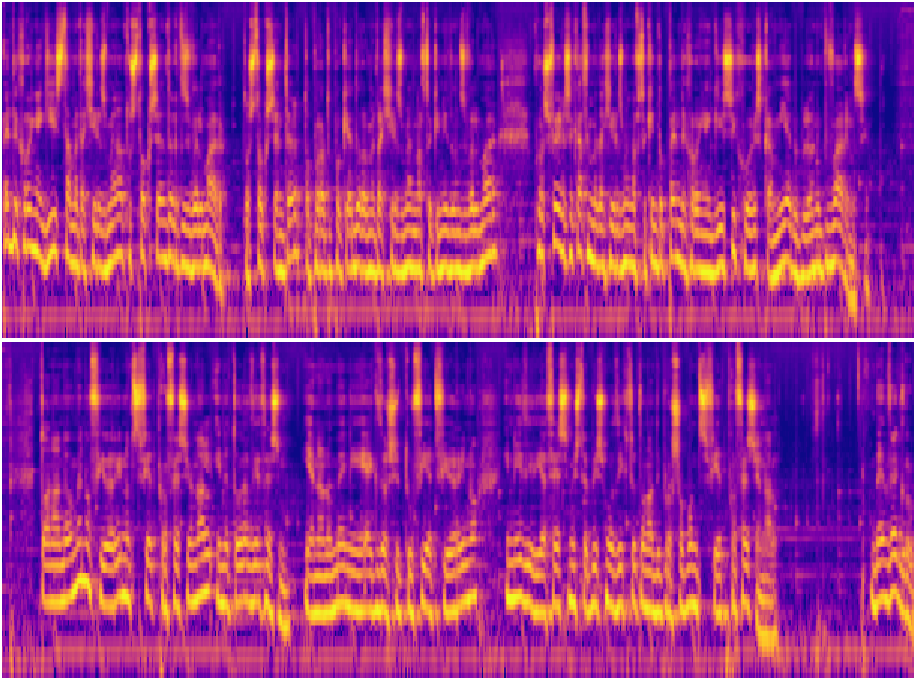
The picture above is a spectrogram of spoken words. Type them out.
5 χρόνια εγγύηση στα μεταχειρισμένα του Stock Center της Velmar. Το Stock Center, το πρότυπο κέντρο μεταχειρισμένων αυτοκινήτων της Velmar, προσφέρει σε κάθε μεταχειρισμένο αυτοκίνητο 5 χρόνια εγγύηση χωρίς καμία επιπλέον επιβάρυνση. Το ανανεωμένο Fiorino της Fiat Professional είναι τώρα διαθέσιμο. Η ανανεωμένη έκδοση του Fiat Fiorino είναι ήδη διαθέσιμη στο επίσημο δίκτυο των αντιπροσώπων της Fiat Professional. BMW Group,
